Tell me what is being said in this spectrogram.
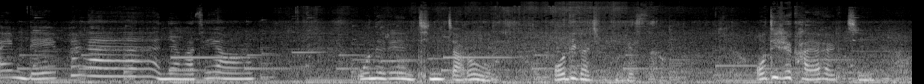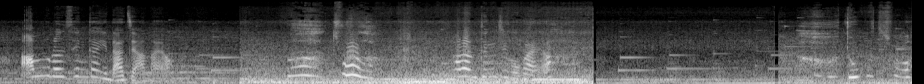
파임들 팡아 안녕하세요. 오늘은 진짜로 어디 갈지 모르겠어요. 어디를 가야 할지 아무런 생각이 나지 않아요. 아 추워. 바람 등지고 가요. 아, 너무 추워.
